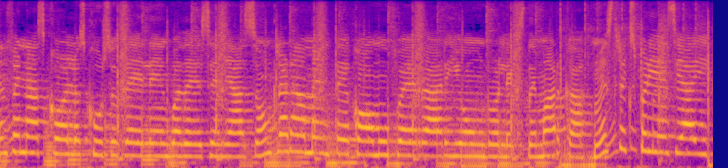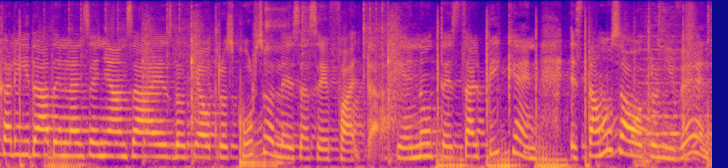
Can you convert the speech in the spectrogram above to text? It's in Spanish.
En FENASCO los cursos de lengua de señas son claramente como un Ferrari o un Rolex de marca. Nuestra experiencia y calidad en la enseñanza es lo que a otros cursos les hace falta. Que no te salpiquen, estamos a otro nivel.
